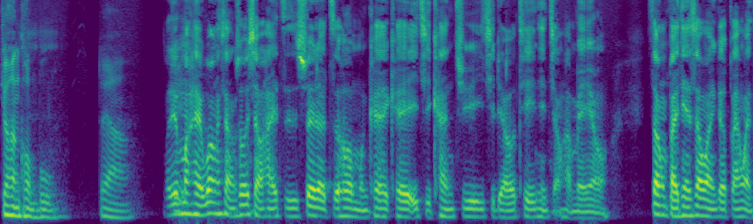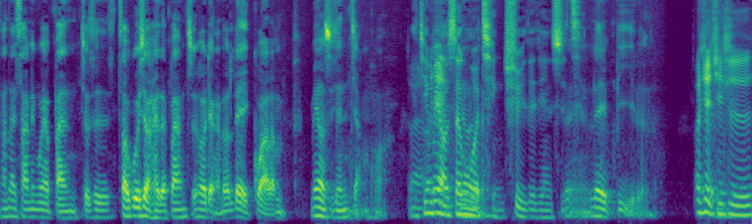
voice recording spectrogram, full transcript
就很恐怖。对啊，我原本还妄想说小孩子睡了之后，我们可以可以一起看剧、一起聊天、一起讲话，没有。上白天上完一个班，晚上再上另外一个班，就是照顾小孩的班。之后两个都累挂了，没有时间讲话，已经没有生活情趣这件事情，累毙了。而且，其实，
